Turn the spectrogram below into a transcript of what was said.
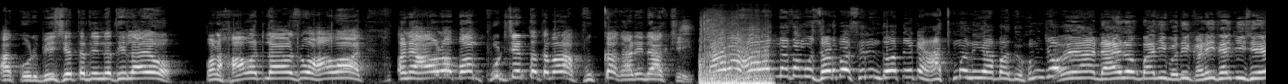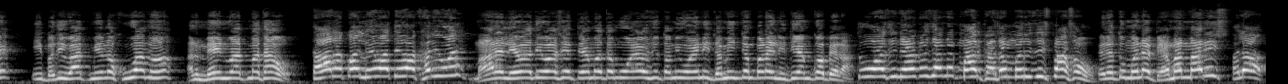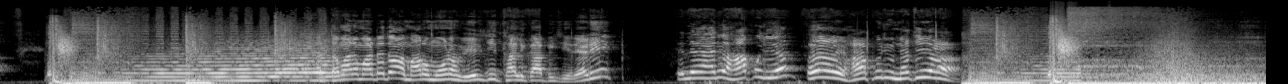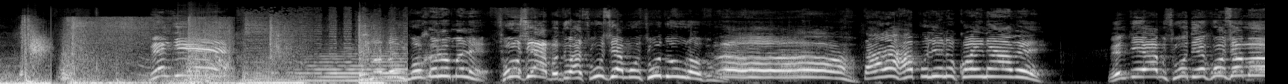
આ કુડભી ક્ષેત્રની નથી લાયો પણ હાવત લાયો છું હાવત અને આવડો બોમ્બ ફૂટશે ને તો તમારા ફુક્કા કાઢી નાખશે. તારા હાવજના તો હું જડબો સિરીને દોત એક હાથમાં નહીં આ બધું સમજો? હવે આ ડાયલોગ બાજી બધી ઘણી થઈ ગઈ છે. એ બધી વાત મેલો કુવામાં અને મેઇન વાતમાં થાવ તારા કોઈ લેવા દેવા ખરી હોય? મારે લેવા દેવા છે તેમાં તો હું આવ્યો છું તમે હું એની જમીન જમ પડાઈ લીધી એમ કહો પેલા. તું હજી નીકળી જા ને માર ખાધા મરી જઈશ પાછો. એટલે તું મને ભેમાન મારીશ? એટલે તમારા માટે તો આ મારો મોણો વેલજીત ખાલી કાપી છે. રેડી એટલે આર્યો હાપુલ્યું એમ? એ હાપુલ્યું નથી આ. વેલજી ઊભો કરો મને. શું છે આ બધું? આ શું છે? હું શું રહું છું? તારા હાપુલ્યું નું કોઈ ના આવે. વેલજી આમ શું દેખો છો મો?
